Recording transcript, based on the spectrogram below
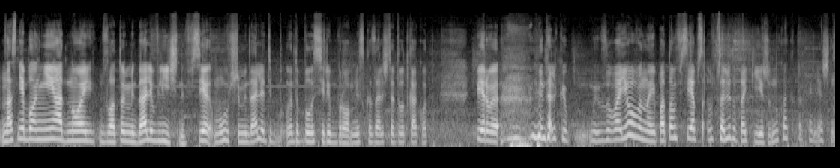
у нас не было ни одной золотой медали в личных. Все лучшие медали, это это было серебро. Мне сказали, что это вот как вот первая медалька завоевана, и потом все абс- абсолютно такие же. Ну, как-то, конечно.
